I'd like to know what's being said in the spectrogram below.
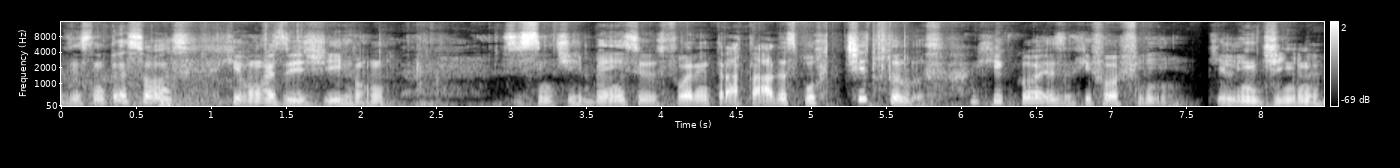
existem pessoas que vão exigir, vão se sentir bem se forem tratadas por títulos. Que coisa, que fofinho, que lindinho,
